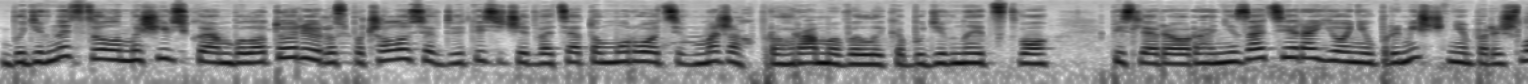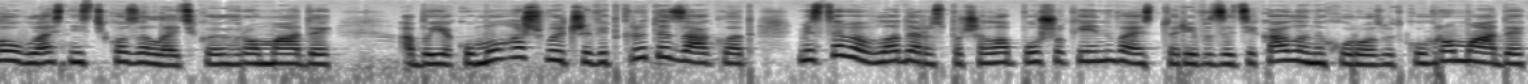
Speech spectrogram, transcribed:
Будівництво Лемешівської амбулаторії розпочалося в 2020 році в межах програми Велике будівництво. Після реорганізації районів приміщення перейшло у власність Козелецької громади. Аби якомога швидше відкрити заклад, місцева влада розпочала пошуки інвесторів, зацікавлених у розвитку громади,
